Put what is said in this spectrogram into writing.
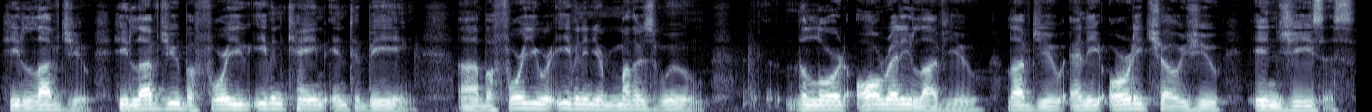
He loved you. He loved you before you even came into being, uh, before you were even in your mother's womb. The Lord already loved you, loved you, and He already chose you in Jesus.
